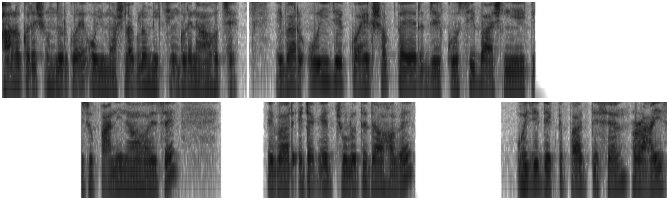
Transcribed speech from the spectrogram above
ভালো করে সুন্দর করে ওই মশলাগুলো মিক্সিং করে নেওয়া হচ্ছে। এবার ওই যে কয়েক সপ্তাহের যে কষি বাঁশ নিয়ে কিছু পানি নেওয়া হয়েছে। এবার এটাকে চুলোতে দেওয়া হবে। ওই যে দেখতে পারতেছেন রাইস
